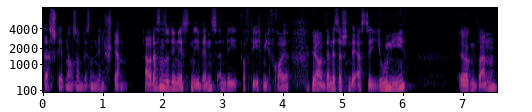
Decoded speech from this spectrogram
Das steht noch so ein bisschen in den Sternen. Aber das sind so die nächsten Events, an die, auf die ich mich freue. Ja, und dann ist ja schon der 1. Juni irgendwann.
